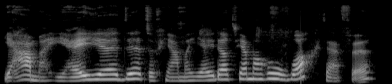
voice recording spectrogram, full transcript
Ja, maar jij uh, dit. Of ja, maar jij dat. Ja, maar ho, wacht even.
